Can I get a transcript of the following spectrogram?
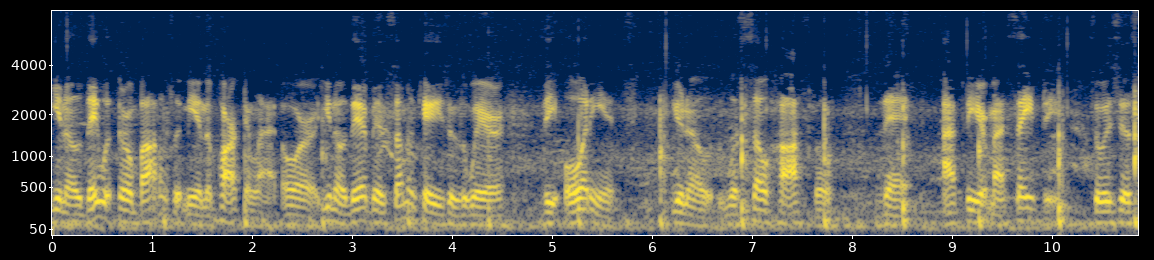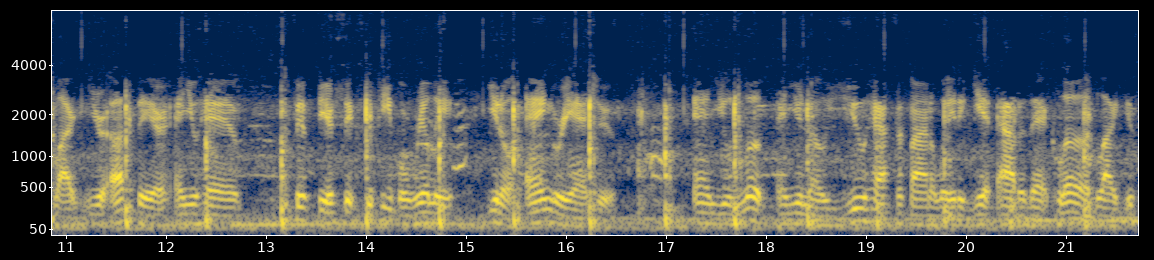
you know, they would throw bottles at me in the parking lot, or you know, there have been some occasions where the audience you know, was so hostile that I feared my safety. So it's just like you're up there and you have 50 or 60 people really, you know, angry at you. And you look and you know, you have to find a way to get out of that club. Like, it's,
